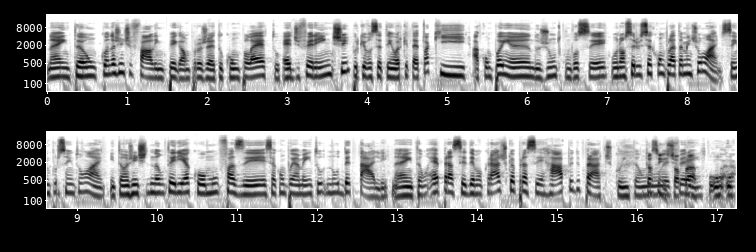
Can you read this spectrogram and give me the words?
né? Então, quando a gente fala em pegar um projeto completo, é diferente, porque você tem o arquiteto aqui, acompanhando, junto com você. O nosso serviço é completamente online, 100% online. Então, a gente não teria como fazer esse acompanhamento no detalhe, né? Então, é para ser democrático, é para ser rápido e prático. Então, Então, assim, é só pra. diferente. O, o,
